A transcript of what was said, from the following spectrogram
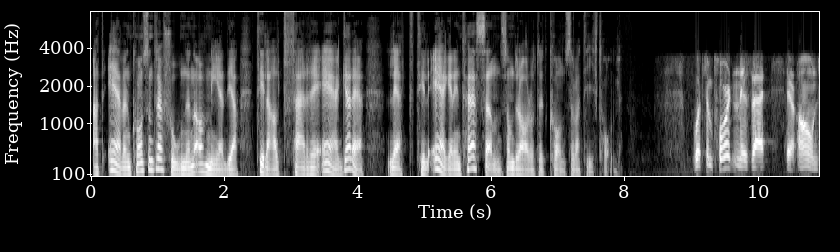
att även koncentrationen av media till allt färre ägare lett till ägarintressen som drar åt ett konservativt håll. What's important is that they're owned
